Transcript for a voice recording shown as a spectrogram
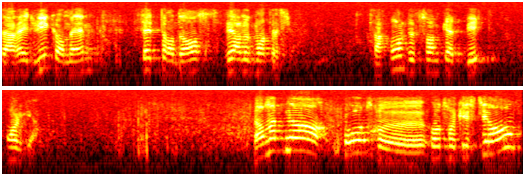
ça réduit quand même cette tendance vers l'augmentation. Par contre, de 64 bits, on le garde. Alors maintenant, autre, euh, autre question,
